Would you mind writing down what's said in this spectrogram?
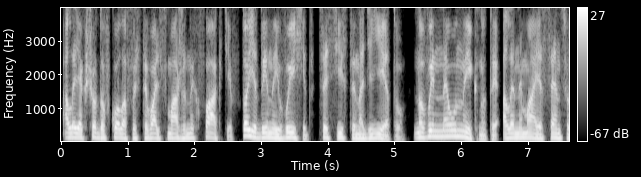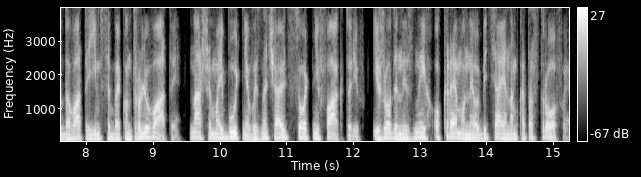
Але якщо довкола фестиваль смажених фактів, то єдиний вихід це сісти на дієту. Новин не уникнути, але немає сенсу давати їм себе контролювати. Наше майбутнє визначають сотні факторів, і жоден із них окремо не обіцяє нам катастрофи.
